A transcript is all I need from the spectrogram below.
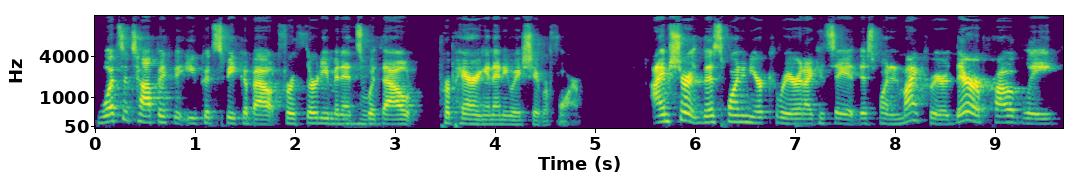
what's a topic that you could speak about for 30 minutes mm-hmm. without preparing in any way, shape, or form? I'm sure at this point in your career, and I can say at this point in my career, there are probably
